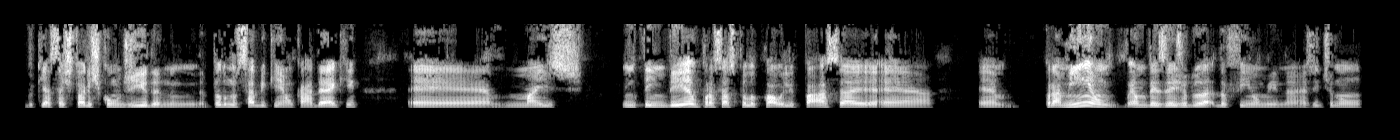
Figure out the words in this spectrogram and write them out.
do que essa história escondida. Todo mundo sabe quem é o Kardec, é, mas entender o processo pelo qual ele passa é, é, é para mim é um, é um desejo do, do filme. Né? A gente não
